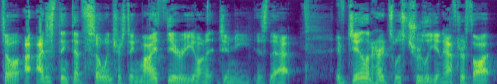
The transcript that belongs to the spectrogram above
So I, I just think that's so interesting. My theory on it, Jimmy, is that if Jalen Hurts was truly an afterthought,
